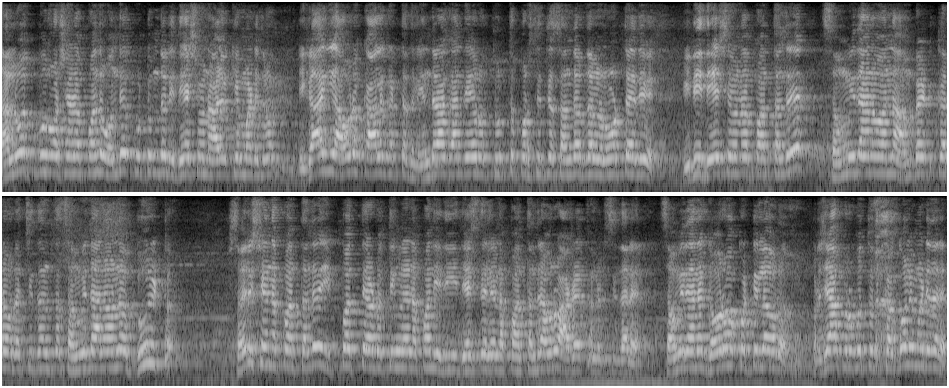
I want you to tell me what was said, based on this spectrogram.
ನಲ್ವತ್ಮೂರು ವರ್ಷ ಏನಪ್ಪ ಅಂದ್ರೆ ಒಂದೇ ಕುಟುಂಬದಲ್ಲಿ ದೇಶವನ್ನು ಆಳ್ವಿಕೆ ಮಾಡಿದ್ರು. ಹೀಗಾಗಿ ಅವರ ಕಾಲಘಟ್ಟದಲ್ಲಿ ಇಂದಿರಾ ಗಾಂಧಿ ಅವರು ತುರ್ತು ಪರಿಸ್ಥಿತಿ ಸಂದರ್ಭದಲ್ಲಿ ನೋಡ್ತಾ ಇದೀವಿ. ಇಡೀ ದೇಶವೇನಪ್ಪ ಅಂತಂದ್ರೆ ಸಂವಿಧಾನವನ್ನು ಅಂಬೇಡ್ಕರ್ ಅವರು ರಚಿಸಿದಂಥ ಸಂವಿಧಾನವನ್ನು ದೂರಿಟ್ಟು. ಸರಿಸಿ ಏನಪ್ಪ ಅಂತಂದ್ರೆ ಇಪ್ಪತ್ತೆರಡು ತಿಂಗಳೇನಪ್ಪ ಅಂದ್ರೆ ಈ ದೇಶದಲ್ಲಿ ಏನಪ್ಪ ಅಂತಂದ್ರೆ ಅವರು ಆಡಳಿತ ನಡೆಸಿದ್ದಾರೆ. ಸಂವಿಧಾನ ಗೌರವ ಕೊಟ್ಟಿಲ್ಲ ಅವರು. ಪ್ರಜಾಪ್ರಭುತ್ವದ ಕಗ್ಗೊಲೆ ಮಾಡಿದ್ದಾರೆ.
